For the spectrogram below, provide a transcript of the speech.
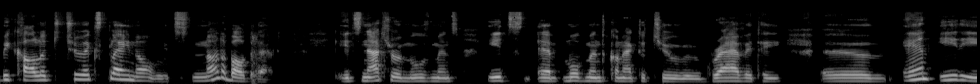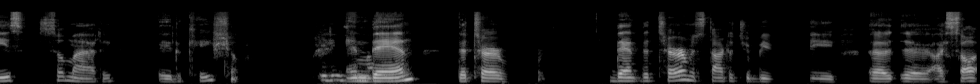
be called to explain, no, it's not about that. It's natural movements. It's a movement connected to gravity. Uh, and it is somatic education. And somatic. then the term then the term started to be uh, uh, I saw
